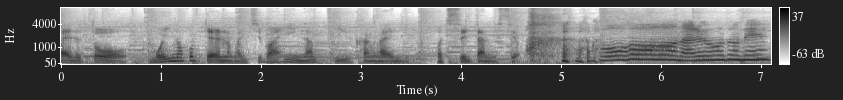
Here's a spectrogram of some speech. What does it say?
えると森のことやるのが一番いいなっていう考えに落ち着いたんですよ。ほうなるほどね。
